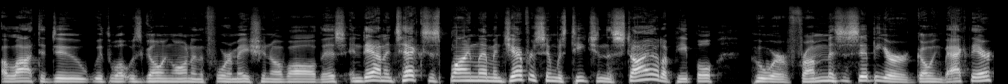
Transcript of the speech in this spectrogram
a lot to do with what was going on in the formation of all this. And down in Texas, Blind Lemon Jefferson was teaching the style to people who were from Mississippi or going back there.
